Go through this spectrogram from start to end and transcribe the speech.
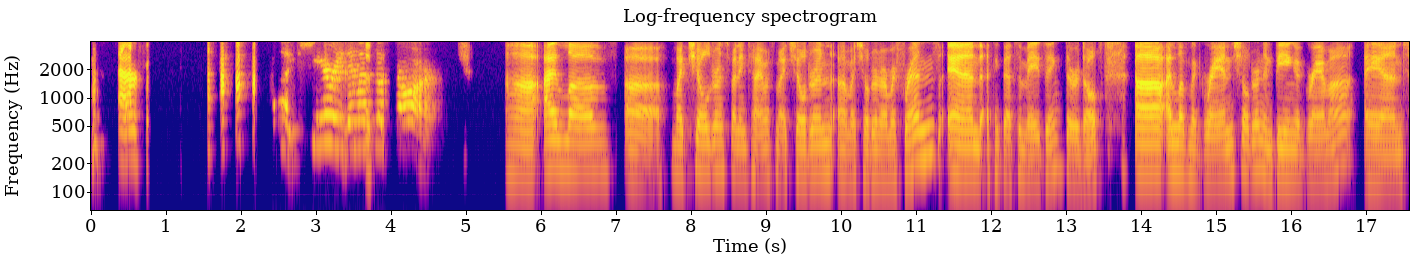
Perfect. All right, Sherry, then let's go to Dar. Uh, I love uh, my children, spending time with my children. Uh, my children are my friends, and I think that's amazing. They're adults. Uh, I love my grandchildren and being a grandma, and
